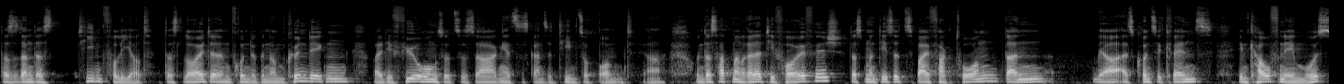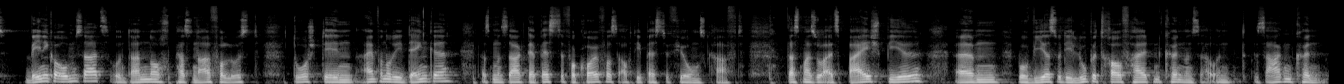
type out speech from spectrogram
dass er dann das Team verliert, dass Leute im Grunde genommen kündigen, weil die Führung sozusagen jetzt das ganze Team zerbombt. Ja. Und das hat man relativ häufig, dass man diese zwei Faktoren dann ja, als Konsequenz in Kauf nehmen muss, weniger Umsatz und dann noch Personalverlust durch den, einfach nur die Denke, dass man sagt, der beste Verkäufer ist auch die beste Führungskraft. Das mal so als Beispiel, ähm, wo wir so die Lupe drauf halten können und, und sagen können,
